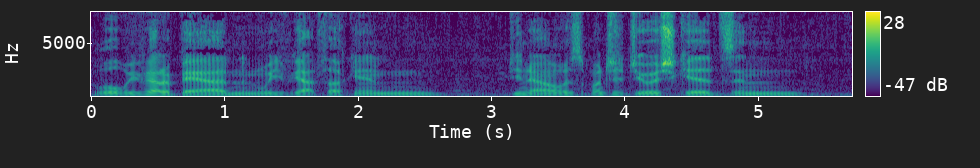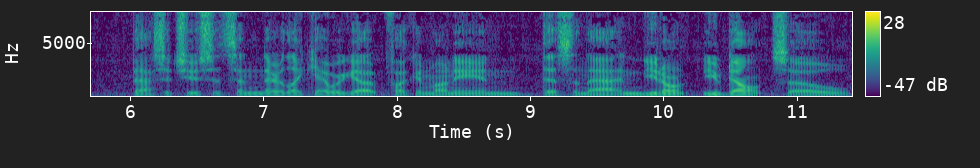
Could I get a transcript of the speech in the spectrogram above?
well, we've got a band and we've got fucking, you know, it was a bunch of Jewish kids in Massachusetts, and they're like, yeah, we got fucking money and this and that, and you don't. You don't. So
